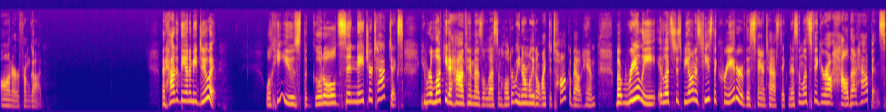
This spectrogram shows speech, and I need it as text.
honor from God. But how did the enemy do it? Well, he used the good old sin nature tactics. We're lucky to have him as a lesson holder. We normally don't like to talk about him, but really, let's just be honest, he's the creator of this fantasticness, and let's figure out how that happens.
